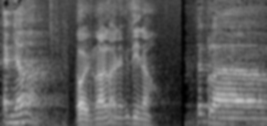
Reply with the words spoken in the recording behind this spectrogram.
Em nhớ mà. Rồi nói là những gì nào? Tức là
